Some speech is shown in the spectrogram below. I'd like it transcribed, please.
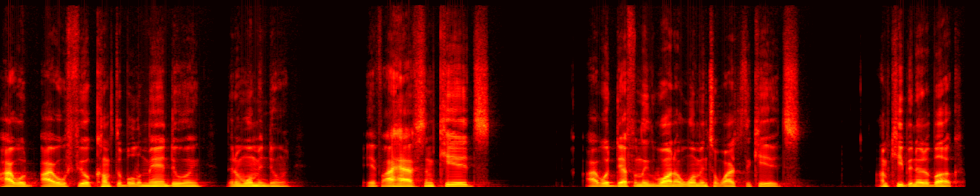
I would I would feel comfortable a man doing than a woman doing. If I have some kids, I would definitely want a woman to watch the kids. I'm keeping it a buck.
